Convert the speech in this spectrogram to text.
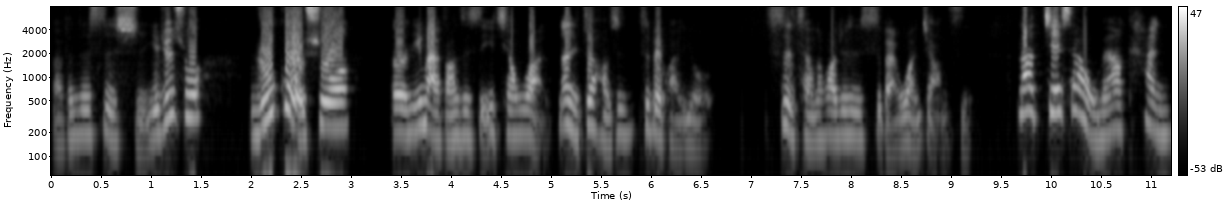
百分之四十，也就是说，如果说呃你买房子是一千万，那你最好是自备款有四成的话，就是四百万这样子。那接下来我们要看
